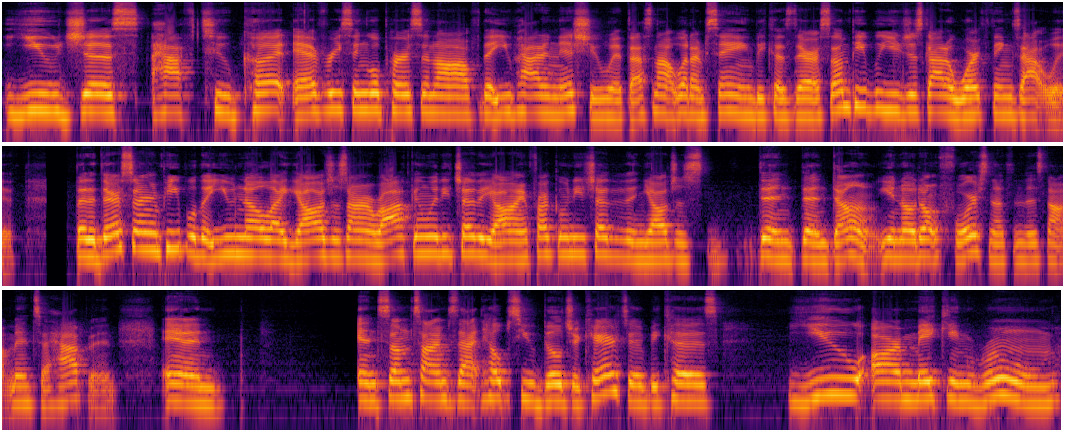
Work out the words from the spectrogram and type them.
you just have to cut every single person off that you had an issue with. That's not what I'm saying because there are some people you just got to work things out with. But if there are certain people that you know like y'all just aren't rocking with each other, y'all ain't fucking with each other, then y'all just then then don't. You know, don't force nothing that's not meant to happen. And and sometimes that helps you build your character because you are making room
